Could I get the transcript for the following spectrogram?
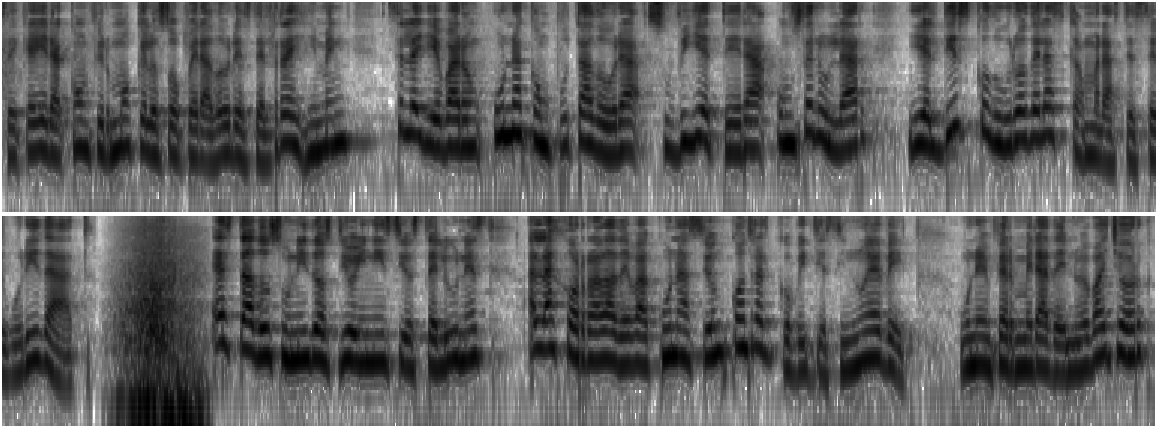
Sequeira confirmó que los operadores del régimen se le llevaron una computadora, su billetera, un celular y el disco duro de las cámaras de seguridad. Estados Unidos dio inicio este lunes a la jornada de vacunación contra el COVID-19. Una enfermera de Nueva York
